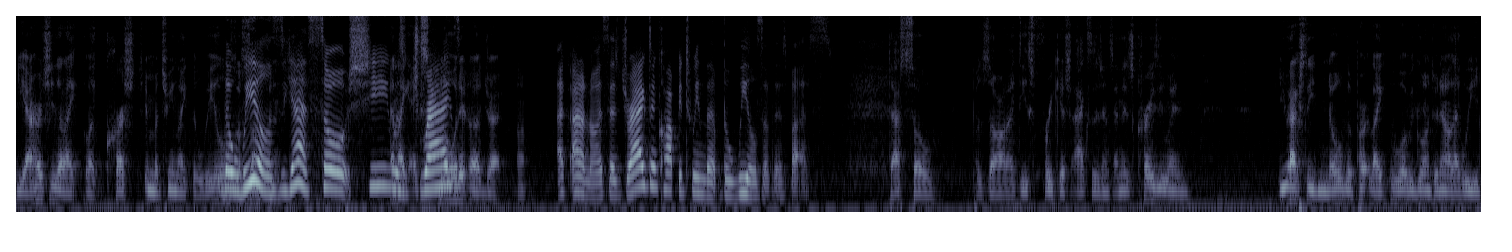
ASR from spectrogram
yeah, I heard she like like crushed in between like the wheels. The wheels, something, yes. So she and was like dragged. exploded. Uh, drag. Uh, I, I don't know. It says dragged and caught between the, the wheels of this bus. that's so bizarre. Like these freakish accidents, and it's crazy when you actually know the per like what we're going through now. Like we.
